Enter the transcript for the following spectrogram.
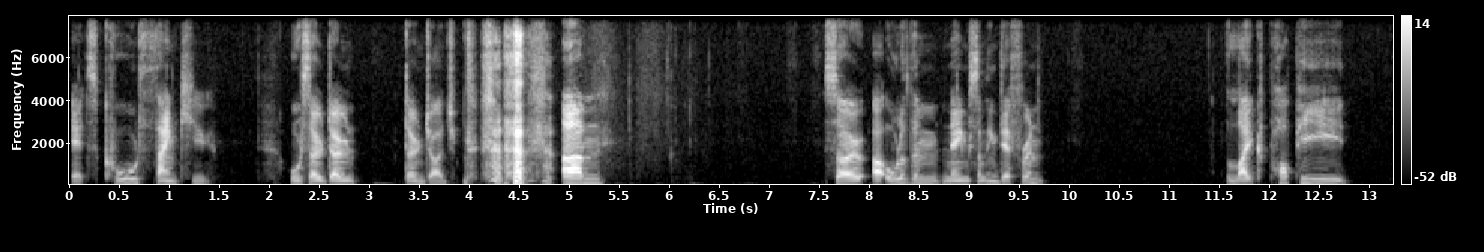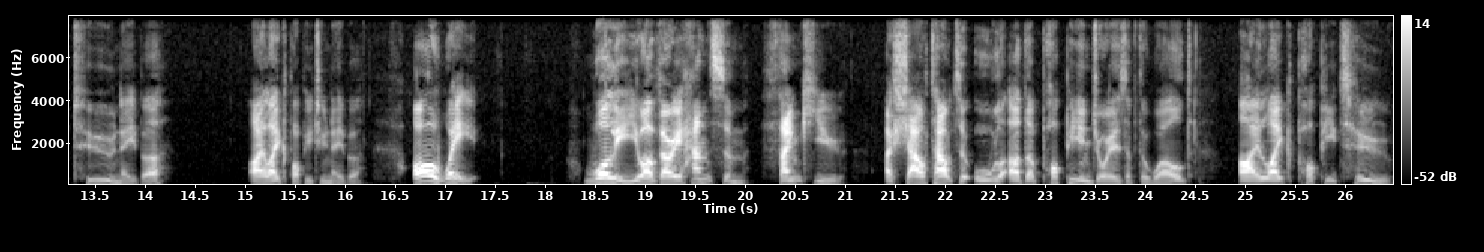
it's called thank you. Also, don't don't judge. um. So are all of them named something different? Like Poppy Two Neighbor. I like Poppy Two Neighbor. Oh, wait. Wally, you are very handsome. Thank you. A shout out to all other Poppy enjoyers of the world. I like Poppy too.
